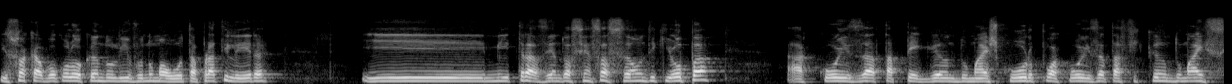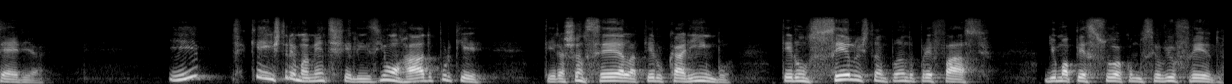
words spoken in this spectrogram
isso acabou colocando o livro numa outra prateleira e me trazendo a sensação de que, opa, a coisa está pegando mais corpo, a coisa está ficando mais séria. E fiquei extremamente feliz e honrado porque ter a chancela, ter o carimbo, ter um selo estampando o prefácio de uma pessoa como seu Wilfredo,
